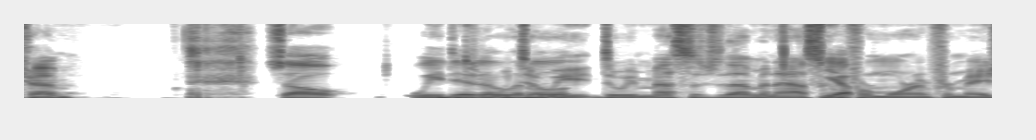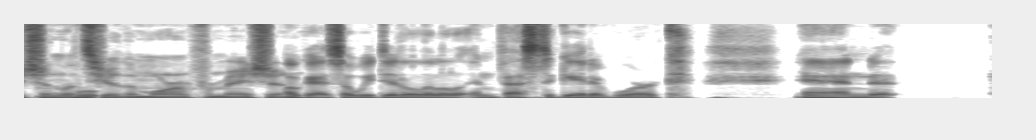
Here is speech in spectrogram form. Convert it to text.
Okay. So we did a Do little. we do we message them and ask Yep. them for more information? Let's hear the more information. Okay, so we did a little investigative work and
